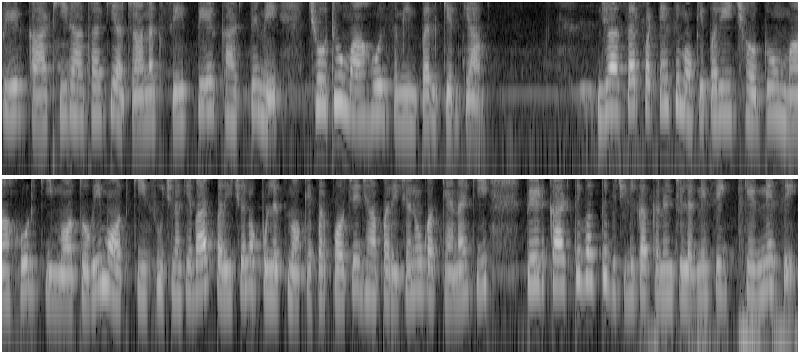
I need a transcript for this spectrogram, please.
पेड़ काट ही रहा था कि अचानक से पेड़ काटते में छोटू माहौर ज़मीन पर गिर गया। जहाँ सर फटने से मौके पर ही छोटू माहौर की मौत हो गई। मौत की सूचना के बाद परिजन और पुलिस मौके पर पहुँचे, जहाँ परिजनों का कहना है कि पेड़ काटते वक्त बिजली का करंट लगने से, गिरने से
